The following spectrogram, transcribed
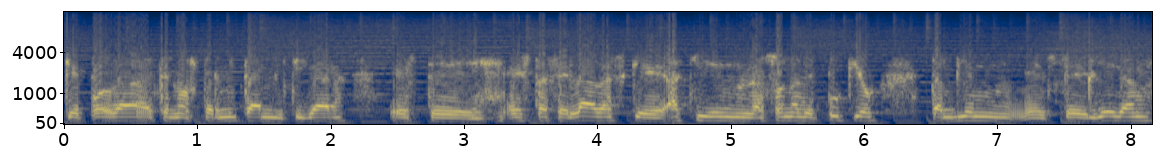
que pueda que nos permita mitigar este estas heladas que aquí en la zona de Puquio también se este, llegan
